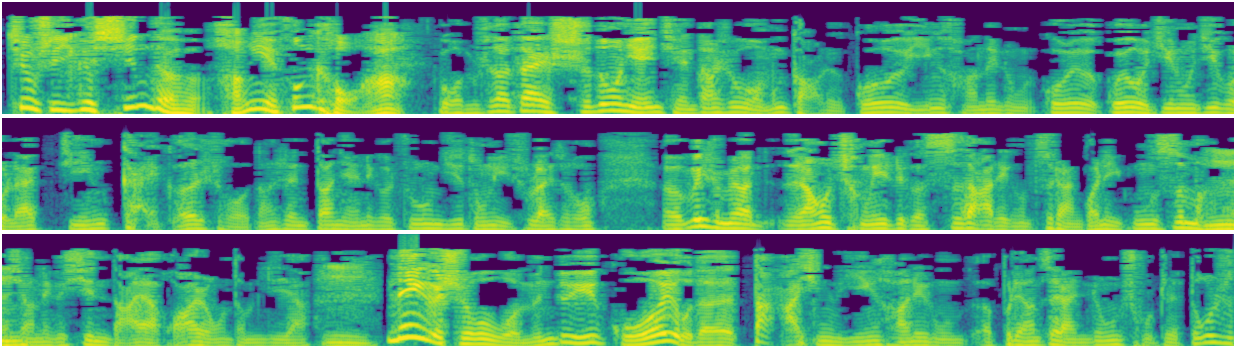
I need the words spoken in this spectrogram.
就是一个新的行业风口啊！我们知道，在十多年前，当时我们搞这个国有银行那种国有国有金融机构来进行改革的时候，当时当年那个朱镕基总理出来之后，呃，为什么要然后成立这个四大这种资产管理公司嘛？像那个信达呀、华融他们这家。嗯。那个时候，我们对于国有的大型的银行这种呃不良资产这种处置，都是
